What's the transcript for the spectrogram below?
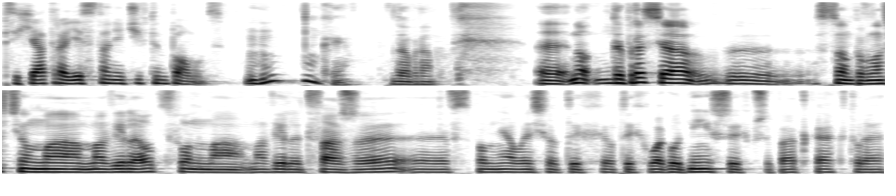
psychiatra jest w stanie ci w tym pomóc. Mhm. Okej, okay. dobra. E, no, depresja e, z całą pewnością ma, ma wiele odsłon, ma, ma wiele twarzy. E, wspomniałeś o tych, o tych łagodniejszych przypadkach, które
